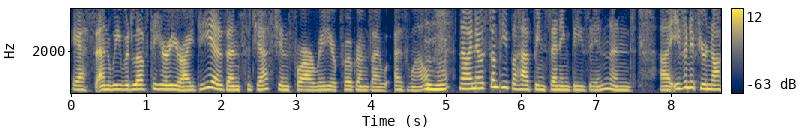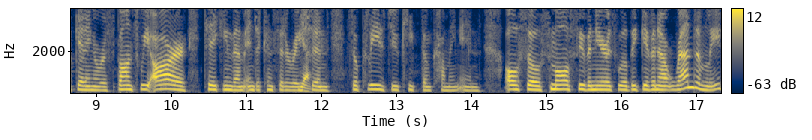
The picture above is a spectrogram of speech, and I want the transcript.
Yes, and we would love to hear your ideas and suggestions for our radio programs as well. Mm-hmm. Now, I know some people have been sending these in, and uh, even if you're not getting a response, we are taking them into consideration. Yes. So please do keep them coming in. Also, small souvenirs will be given out randomly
